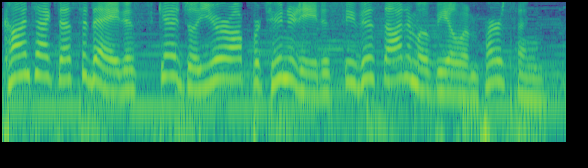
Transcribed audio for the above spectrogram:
Contact us today to schedule your opportunity to see this automobile in person.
